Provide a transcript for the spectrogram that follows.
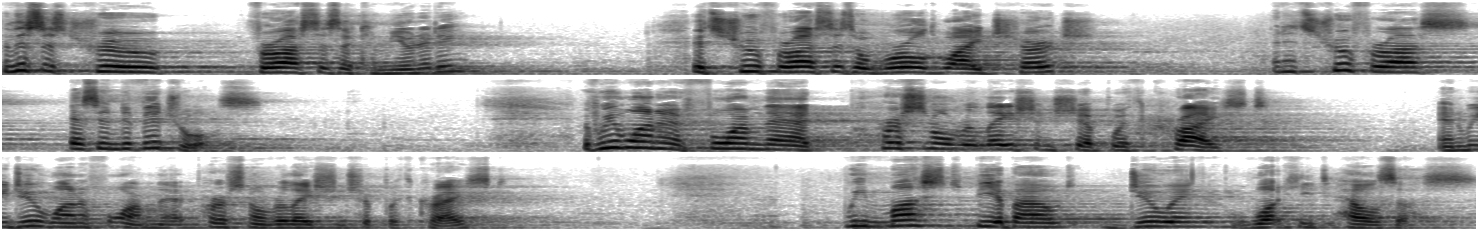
And this is true for us as a community, it's true for us as a worldwide church, and it's true for us as individuals. If we want to form that personal relationship with Christ, and we do want to form that personal relationship with Christ, we must be about doing what he tells us.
